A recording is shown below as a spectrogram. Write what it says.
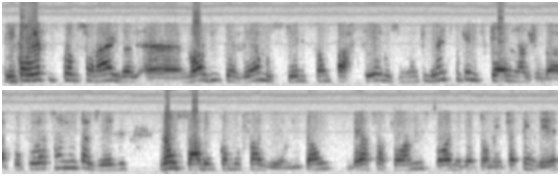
Então, esses profissionais, é, é, nós entendemos que eles são parceiros muito grandes porque eles querem ajudar a população e muitas vezes não sabem como fazer. Então, dessa forma, eles podem eventualmente atender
